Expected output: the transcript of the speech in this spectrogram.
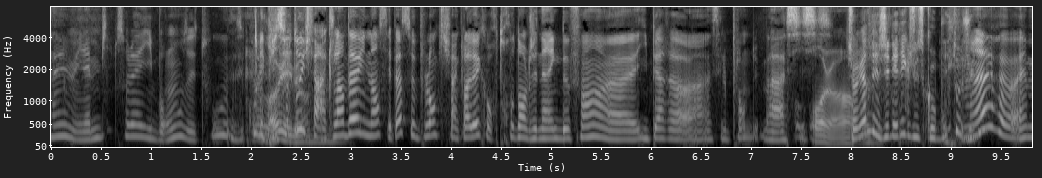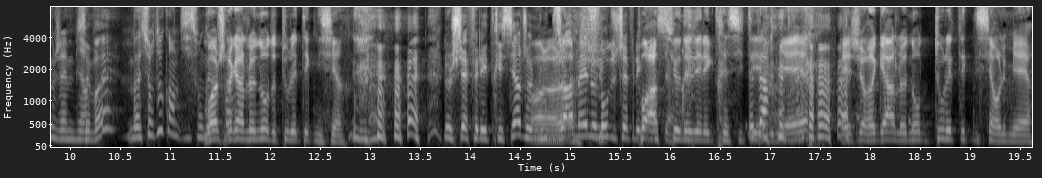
ouais, mais il aime bien le soleil, il bronze et tout. C'est cool. Ah et bah puis oui, surtout, il fait un clin d'œil, non C'est pas ce plan qui fait un clin d'œil qu'on retrouve dans le générique de fin, euh, hyper. euh, c'est le plan du. Bah si, si. Oh là. Tu regardes les génériques jusqu'au bout, toi, Ouais, Julien ouais, ouais, moi j'aime bien. C'est vrai? Bah surtout quand ils sont. Moi je ça. regarde le nom de tous les techniciens. Le chef électricien, je ne Oh jamais le nom du chef électricien. Passionné d'électricité lumière et je regarde le nom de tous les techniciens en lumière.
